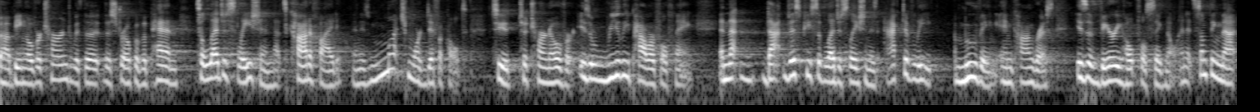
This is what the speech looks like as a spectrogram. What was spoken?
uh, being overturned with the, the stroke of a pen, to legislation that's codified and is much more difficult to, to turn over, is a really powerful thing. And that, that this piece of legislation is actively moving in Congress is a very hopeful signal. And it's something that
